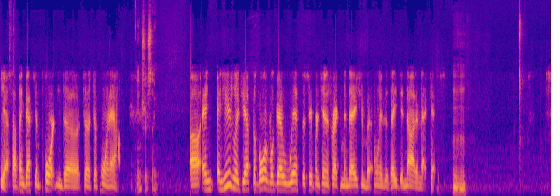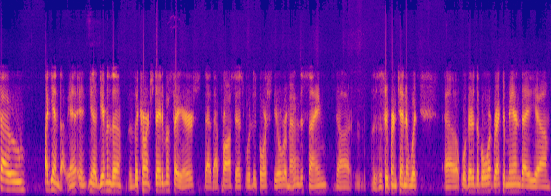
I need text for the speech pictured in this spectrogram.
yes, I think that's important to, to, to point out. Interesting. Uh, and, and usually, Jeff, the board will go with the superintendent's recommendation, but only that they did not in that case. Mm-hmm. So again, though, you know, given the the current state of affairs, that that process would, of course, still remain the same. Uh, the superintendent would uh, will go to the board, recommend a, um,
